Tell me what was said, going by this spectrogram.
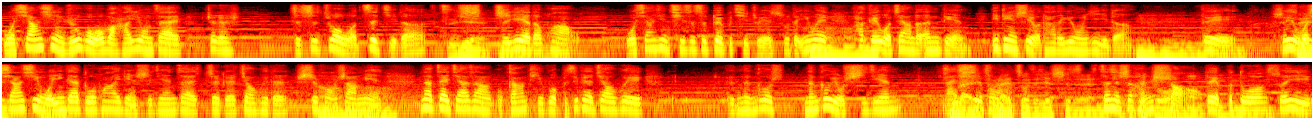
我相信如果我把它用在这个只是做我自己的职业职业的话。我相信其实是对不起主耶稣的，因为他给我这样的恩典，一定是有他的用意的。嗯，对，所以我相信我应该多花一点时间在这个教会的侍奉上面。那再加上我刚刚提过，Pacific 教会能够能够有时间来侍奉、来做这些事的人，真的是很少，对，不多。所以，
